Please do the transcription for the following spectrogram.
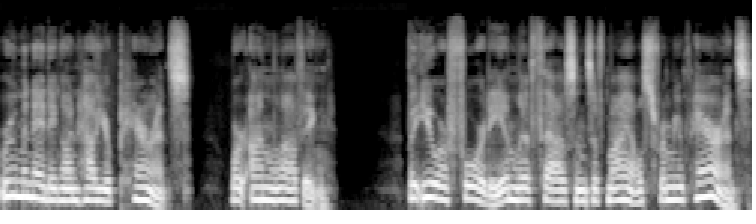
Ruminating on how your parents were unloving, but you are 40 and live thousands of miles from your parents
